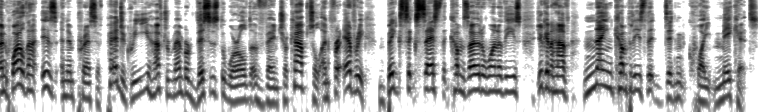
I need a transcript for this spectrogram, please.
And while that is an impressive pedigree, you have to remember this is the world of venture capital. And for every big success that comes out of one of these, you're going to have nine companies that didn't quite make it.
